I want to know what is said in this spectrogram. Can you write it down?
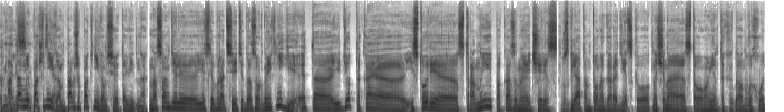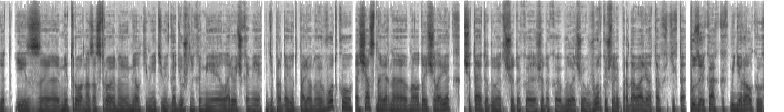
Поменялись а там и по книгам, взгляды. там же по книгам все это видно. На самом деле, если брать все эти дозорные книги, это идет такая история страны, показанная через взгляд Антона Городецкого. Вот начиная с того момента, когда он выходит из э, метро на застроенную мелкими этими гадюшниками, ларечками, где продают паленую водку. А сейчас, наверное, молодой человек читает и думает, что такое, что такое было, что водку, что ли, продавали, а так в каких-то пузырьках, как минералку.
